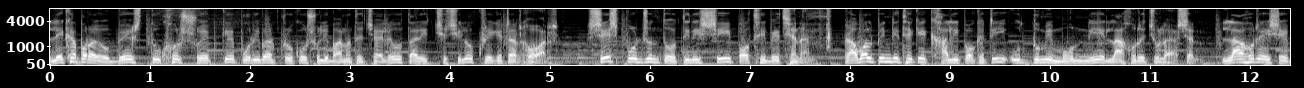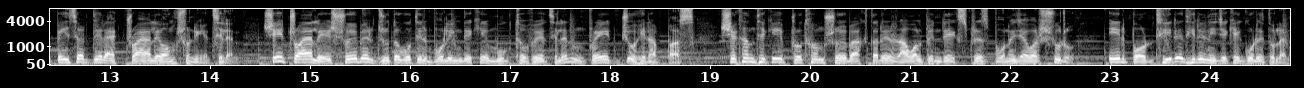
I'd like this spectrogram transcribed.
লেখাপড়ায়ও বেশ তুখর শোয়েবকে পরিবার প্রকৌশলী বানাতে চাইলেও তার ইচ্ছে ছিল ক্রিকেটার হওয়ার। শেষ পর্যন্ত তিনি সেই পথে বেছে নেন। রাওয়ালপিন্ডি থেকে খালি পকেটেই উদ্যমী মন নিয়ে লাহোরে চলে আসেন। লাহোরে এসে পেসারদের এক ট্রায়ালে অংশ নিয়েছিলেন। সেই ট্রায়ালে শোয়েবের দ্রুতগতির বোলিং দেখে মুগ্ধ হয়েছিলেন গ্রেট জহির আব্বাস। সেখান থেকেই প্রথম শোয়েব আখতারের রাওয়ালপিন্ডি এক্সপ্রেস বনে যাওয়ার শুরু। এরপর ধীরে ধীরে নিজেকে গড়ে তোলেন।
